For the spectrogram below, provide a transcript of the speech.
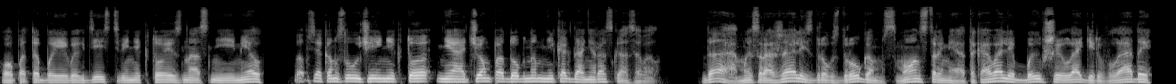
Опыта боевых действий никто из нас не имел, во всяком случае никто ни о чем подобном никогда не рассказывал. Да, мы сражались друг с другом, с монстрами, атаковали бывший лагерь Влады,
